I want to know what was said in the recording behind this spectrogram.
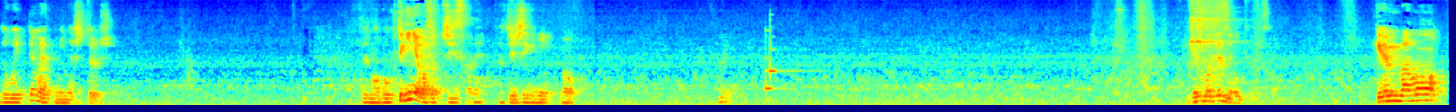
どこ行ってもやっぱみんな知ってるし。で、まあ僕的にはまあそっちですかね。立ち位置的にの。現場出ずにってことですか？現場も、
